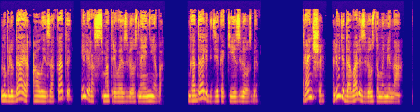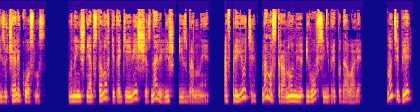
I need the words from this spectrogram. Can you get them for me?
наблюдая алые закаты или рассматривая звездное небо. Гадали, где какие звезды. Раньше люди давали звездам имена, изучали космос. В нынешней обстановке такие вещи знали лишь избранные. А в приюте нам астрономию и вовсе не преподавали. Но теперь,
